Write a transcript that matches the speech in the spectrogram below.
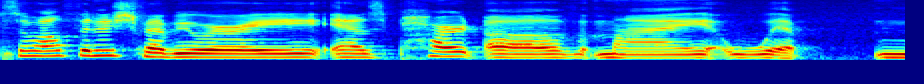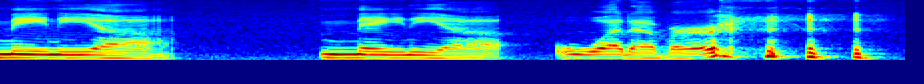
So I'll finish February as part of my whip mania, mania, whatever.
